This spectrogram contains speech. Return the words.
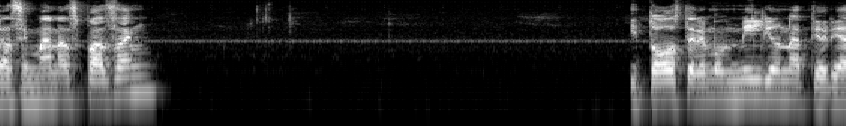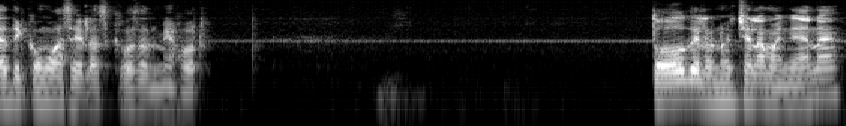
Las semanas pasan y todos tenemos mil y una teorías de cómo hacer las cosas mejor. Todo de la noche a la mañana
